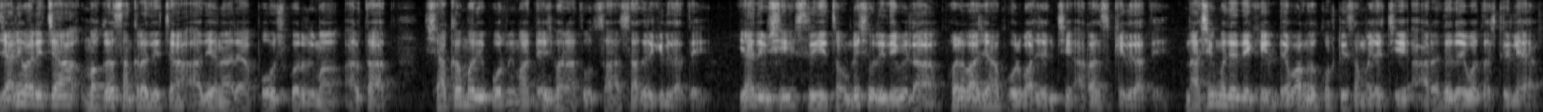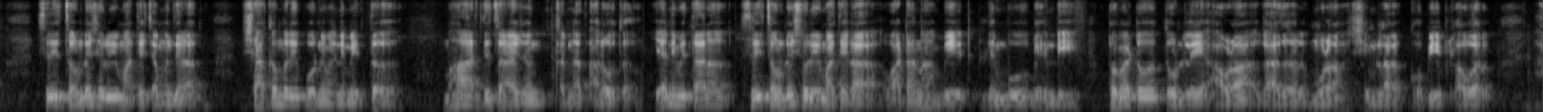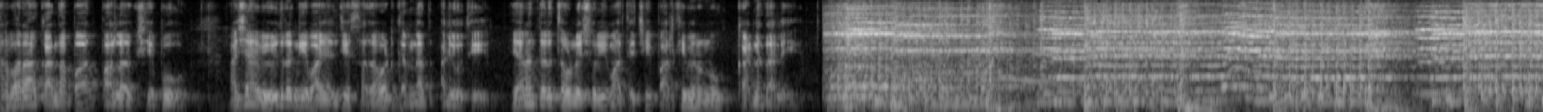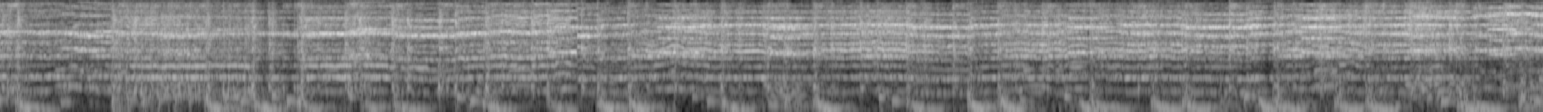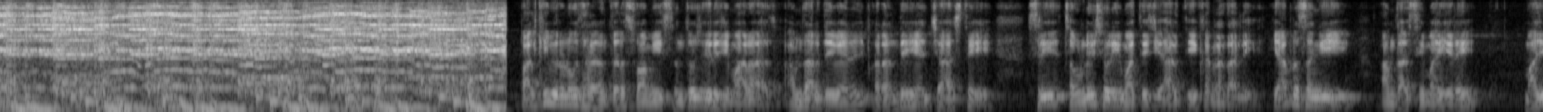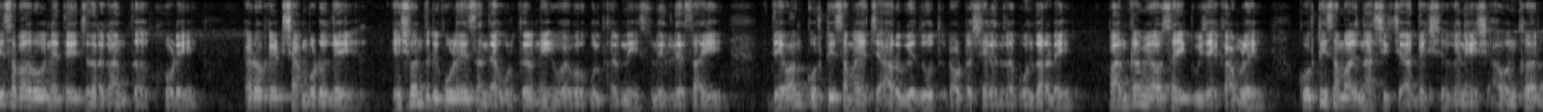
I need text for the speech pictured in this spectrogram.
जानेवारीच्या मकर संक्रांतीच्या आधी येणाऱ्या पौष पौर्णिमा अर्थात शाकंभरी पौर्णिमा देशभरात उत्साहात साजरी केली जाते. या दिवशी श्री चौंडेश्वरी देवीला फळभाज्या फुलभाज्यांची आरास केली जाते. नाशिकमध्ये देखील देवांग कोष्टी समाजाची आराध्य दैवत असलेल्या श्री चौंडेश्वरी मातेच्या मंदिरात शाकंभरी पौर्णिमेनिमित्त महाआरतीचं आयोजन करण्यात आलं होतं. या निमित्तानं श्री चौंडेश्वरी मातेला वाटाणा बीट लिंबू भेंडी टोमॅटो तोंडले आवळा गाजर मुळा शिमला कोबी फ्लॉवर हरभरा कांदापात पालक शेपू अशा विविध रंगी भाज्यांची सजावट करण्यात आली होती. यानंतर चौंडेश्वरी मातेची पालखी मिरवणूक काढण्यात आली. पालखी मिरवणूक झाल्यानंतर स्वामी संतोषगिरीजी महाराज आमदार देवयानजी फरांदे यांच्या हस्ते श्री चौंडेश्वरी मातेची आरती करण्यात आली. या प्रसंगी आमदार सीमा हिरे माजी सभागृह नेते चंद्रकांत खोडे ॲडव्होकेट श्याम बडोदे यशवंत रिकुळे संध्या कुलकर्णी वैभव कुलकर्णी सुनील देसाई देवांग कोष्टी समाजाचे आरोग्यदूत डॉक्टर शैलेंद्र बोंदारडे बांधकाम व्यावसायिक विजय कांबळे कोष्टी समाज नाशिकचे अध्यक्ष गणेश आवनकर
